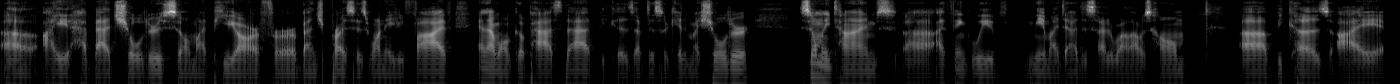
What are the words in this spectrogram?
Uh, I have bad shoulders, so my PR for bench press is 185, and I won't go past that because I've dislocated my shoulder so many times. Uh, I think we've, me and my dad decided while I was home, uh, because I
